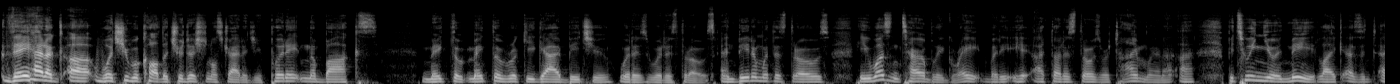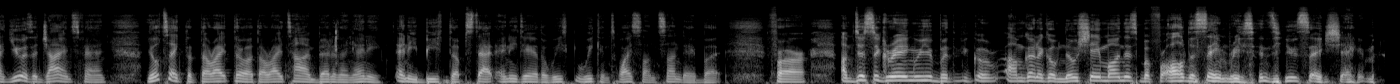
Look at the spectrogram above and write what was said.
they had a uh, what you would call the traditional strategy: put eight in the box make the make the rookie guy beat you with his with his throws and beat him with his throws. He wasn't terribly great, but he, he, I thought his throws were timely. And I, I, between you and me, like as a, you as a Giants fan, you'll take the, the right throw at the right time better than any any beefed up stat any day of the week weekend twice on Sunday. But for I'm disagreeing with you, but I'm gonna go no shame on this, but for all the same reasons you say shame.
